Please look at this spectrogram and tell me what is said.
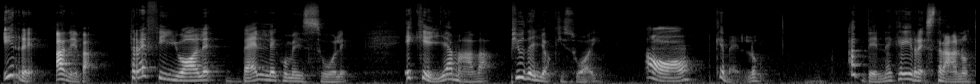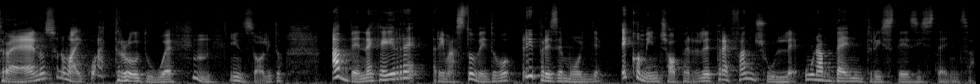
Il re aveva tre figliuole belle come il sole e che egli amava più degli occhi suoi. Oh, Che bello. Avvenne che il re, strano, tre, non sono mai quattro o due, Hmm, insolito. Avvenne che il re, rimasto vedovo, riprese moglie e cominciò per le tre fanciulle una ben triste esistenza.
